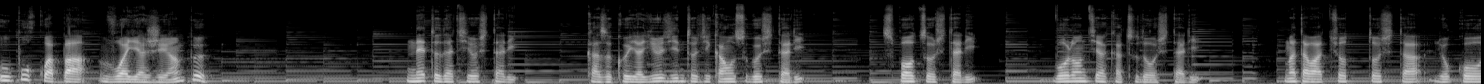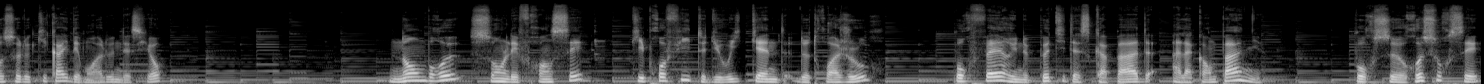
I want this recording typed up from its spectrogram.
ou pourquoi pas voyager un peu. ネット立ちをしたり casako ya yujin to jikan o sugoshitari sports o shitari volontia katsudou shitari mata wa chotto shita ryokou o suru kikai demo aru n nombreux sont les français qui profitent du weekend de 3 jours pour faire une petite escapade à la campagne pour se ressourcer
